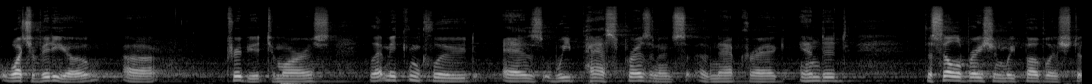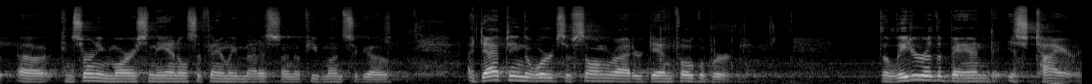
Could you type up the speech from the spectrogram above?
watch a video uh, tribute to Morris, let me conclude as we past presidents of NAPCRG ended the celebration we published uh, concerning Morris in the Annals of Family Medicine a few months ago, adapting the words of songwriter Dan Fogelberg. The leader of the band is tired.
